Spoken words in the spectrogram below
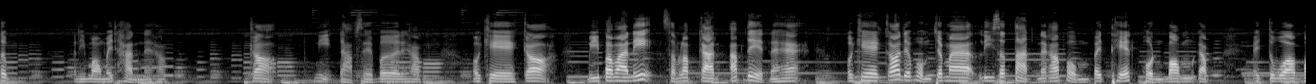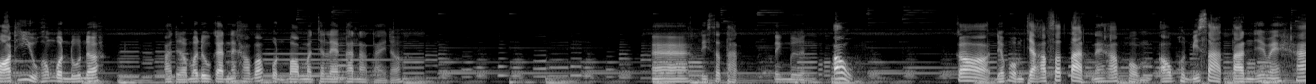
ตึบอันนี้มองไม่ทันนะครับ ก็นี่ดาบเซเบอร์นะครับ โอเคก็มีประมาณนี้สำหรับการอัปเดตนะฮะ โอเค ก็เดี๋ยวผมจะมารีสตาร์ทนะครับผมไปเทสผลบอมกับไอตัวบอสที่อยู่ข้างบนนู้นเนอะอะเดี๋ยวมาดูกันนะครับว่าผลบอมมันจะแรงขนาดไหนเนาะอ่ารีสตาร์ทหนึ่งหมื่นเอ้าก็เดี๋ยวผมจะอัพสตาร์ทนะครับผมเอาผลพิศาจตันใช่ไหมห้า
